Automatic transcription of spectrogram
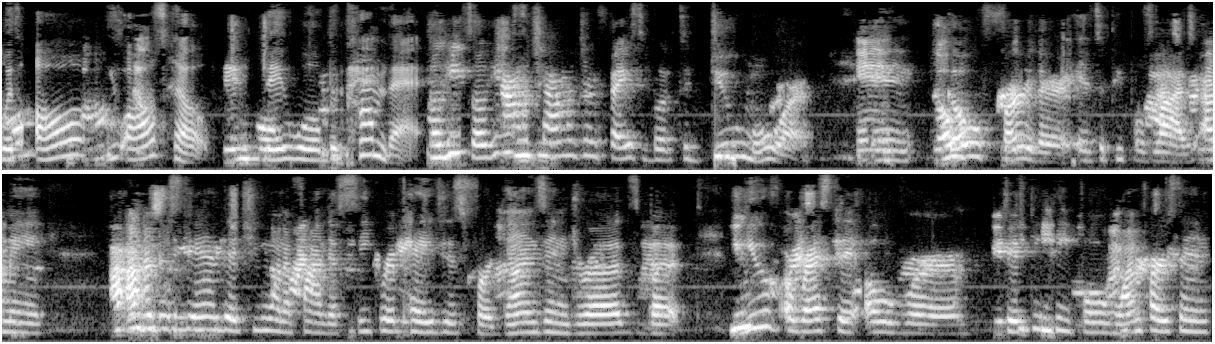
with all you all's help, they will become that. So he's challenging Facebook to do more." And go further into people's lives. I mean, I understand that you want to find the secret pages for guns and drugs, but you've arrested over 50 people. One person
